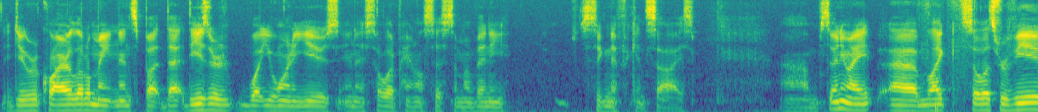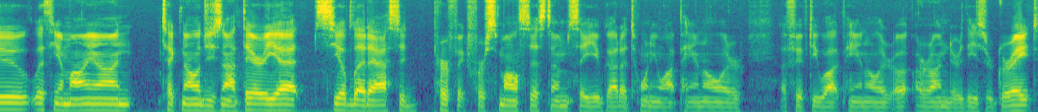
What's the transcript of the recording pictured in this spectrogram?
they do require a little maintenance but that these are what you want to use in a solar panel system of any significant size um, so anyway, um, like so, let's review lithium-ion technology is not there yet. Sealed lead acid, perfect for small systems. Say you've got a 20 watt panel or a 50 watt panel or, or under. These are great.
